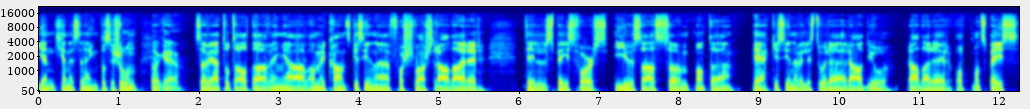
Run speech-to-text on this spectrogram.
gjenkjenne sin egen posisjon. Okay. Så vi er totalt avhengig av amerikanske sine forsvarsradarer til Space Force i USA, som på en måte peker sine veldig store radioradarer opp mot space,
